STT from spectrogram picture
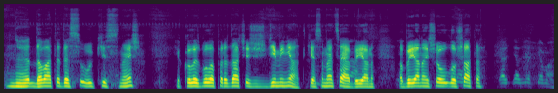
е, давати десь у якісь, знаєш, як колись була передача «Жді мене», таке саме це, аби я, аби я знайшов лошата, Я, зв'язки маю.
